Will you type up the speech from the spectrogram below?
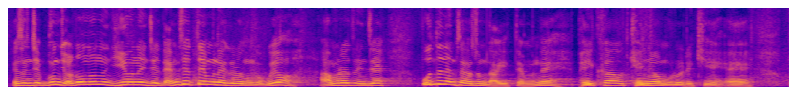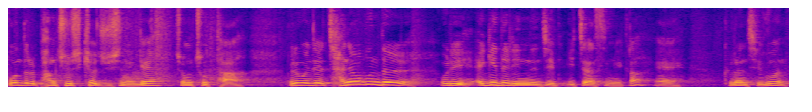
그래서 이제 문 열어 놓는 이유는 이제 냄새 때문에 그러는 거고요. 아무래도 이제 본드 냄새가 좀 나기 때문에 베이크아웃 개념으로 이렇게 예, 본드를 방출시켜 주시는 게 좀 좋다. 그리고 이제 자녀분들 우리 아기들이 있는 집 있지 않습니까? 예, 그런 집은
